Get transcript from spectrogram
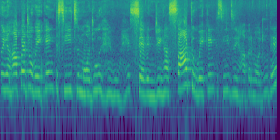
तो यहाँ पर जो वेकेंट सीट्स मौजूद हैं, वो हैं सेवन जी हाँ सात वेकेंट सीट्स यहाँ पर मौजूद है।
